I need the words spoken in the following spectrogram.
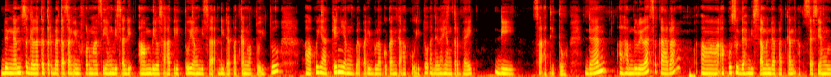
dengan segala keterbatasan informasi yang bisa diambil saat itu yang bisa didapatkan waktu itu aku yakin yang Bapak Ibu lakukan ke aku itu adalah yang terbaik di saat itu. Dan alhamdulillah sekarang uh, aku sudah bisa mendapatkan akses yang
